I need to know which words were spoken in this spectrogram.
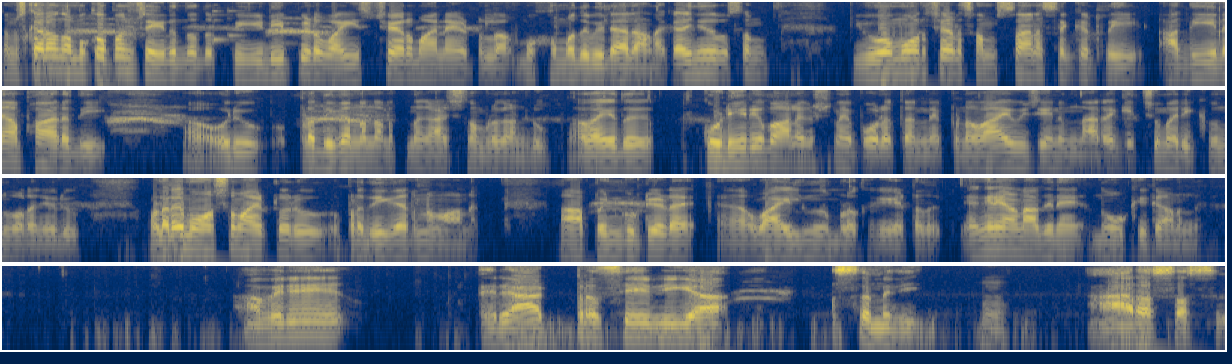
നമസ്കാരം. നമുക്കൊപ്പം ചേരുന്നത് പി ഡി പിയുടെ വൈസ് ചെയർമാനായിട്ടുള്ള മുഹമ്മദ് ബിലാലാണ്. കഴിഞ്ഞ ദിവസം യുവമോർച്ചയുടെ സംസ്ഥാന സെക്രട്ടറി അദീന ഭാരതി ഒരു പ്രതികരണം നടത്തുന്ന കാഴ്ച നമ്മൾ കണ്ടു. അതായത് കൊടിയേരി ബാലകൃഷ്ണനെ പോലെ തന്നെ പിണറായി വിജയനും നരകിച്ചു മരിക്കും എന്ന് പറഞ്ഞൊരു വളരെ മോശമായിട്ടൊരു പ്രതികരണമാണ് ആ പെൺകുട്ടിയുടെ വായിൽ നിന്ന് നമ്മളൊക്കെ കേട്ടത്. എങ്ങനെയാണ് അതിനെ നോക്കിക്കാണുന്നത്? അവർ Rashtrasevika Samiti. R S S.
